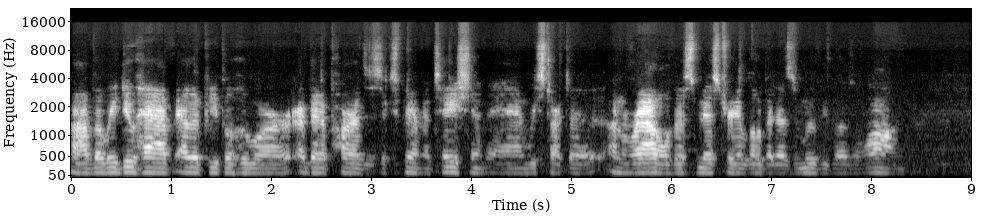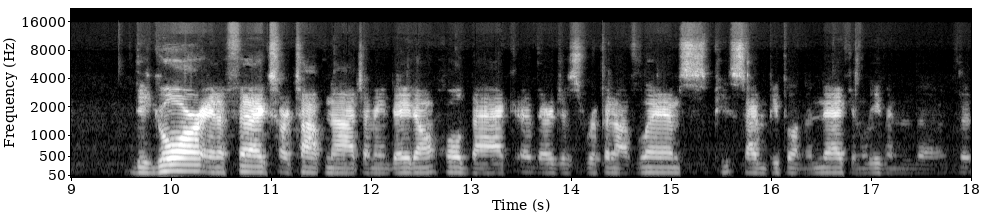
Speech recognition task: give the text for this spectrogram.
Uh, but we do have other people who are have been a part of this experimentation, and we start to unravel this mystery a little bit as the movie goes along. The gore and effects are top notch. I mean, they don't hold back. They're just ripping off limbs, stabbing people in the neck, and leaving the, the,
